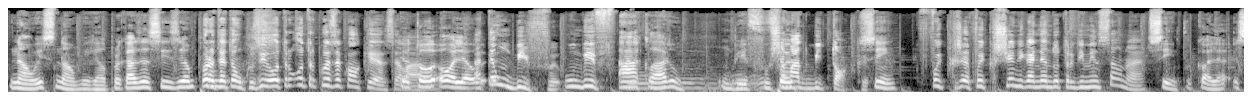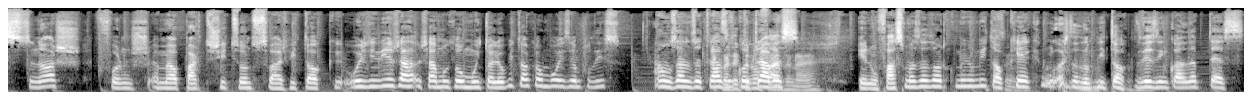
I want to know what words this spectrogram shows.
Não, isso não, Miguel. Por acaso esse exemplo. Pronto, então cozido, outra, outra coisa qualquer, sei eu lá. tô, olha, Até um bife, um bife. Ah, um- claro. Um bife o chamado bitoque. Sim, Foi, foi crescendo e ganhando outra dimensão, não é? sim, porque olha, se nós formos a maior parte dos sítios onde se faz bitoque, hoje em dia já, já mudou muito. Olha, o bitoque é um bom exemplo disso. Há uns anos atrás não fazes, encontrava-se. é? Eu não faço, mas adoro comer um bitoque. Sim. Quem é que não gosta de um bitoque? De vez em quando apetece.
